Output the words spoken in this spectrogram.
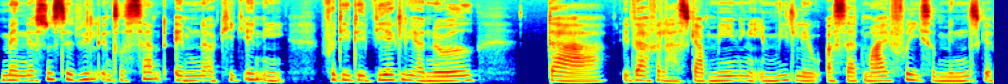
men jeg synes, det er et vildt interessant emne at kigge ind i, fordi det virkelig er noget, der i hvert fald har skabt mening i mit liv og sat mig fri som menneske.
